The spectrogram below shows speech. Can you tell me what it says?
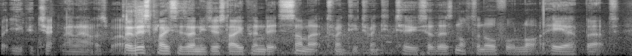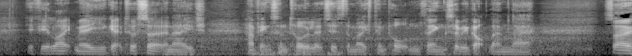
but you could check that out as well. So this place has only just opened, it's summer 2022, so there's not an awful lot here, but if you're like me, you get to a certain age, having some toilets is the most important thing, so we got them there. So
